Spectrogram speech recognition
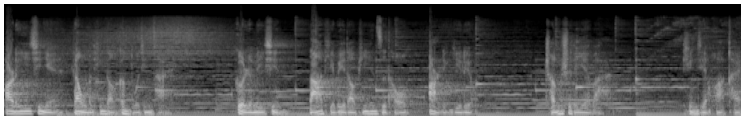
二零一七年让我们听到更多精彩。个人微信：拿铁味道拼音字头二零一六。城市的夜晚，听见花开。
